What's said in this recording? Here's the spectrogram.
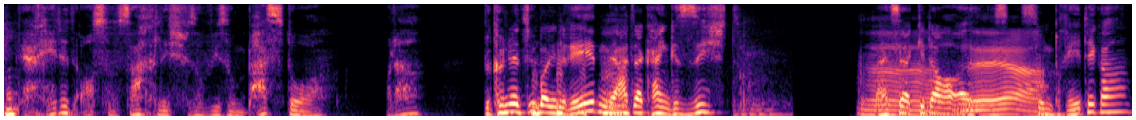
Der redet auch so sachlich, so wie so ein Pastor, oder? Wir können jetzt über ihn reden, der hat ja kein Gesicht. Weißt du, er geht auch als Ja, ja. so ein Prediger.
